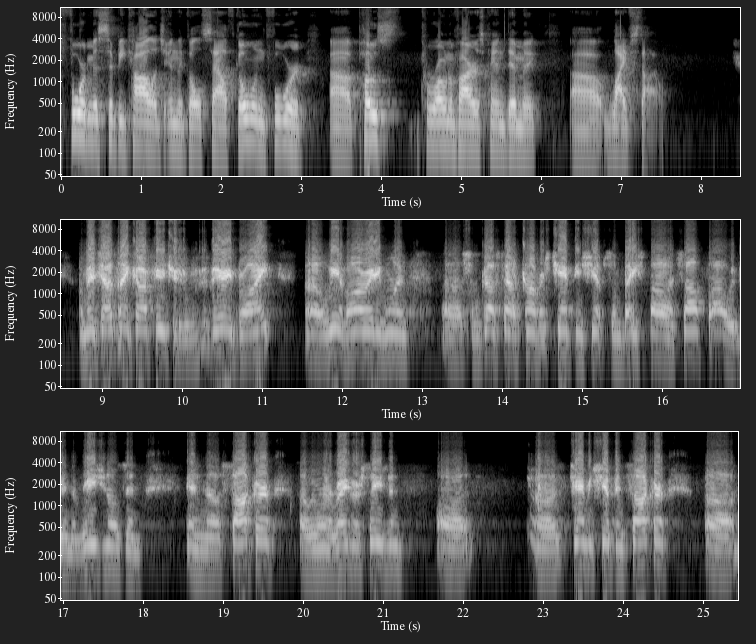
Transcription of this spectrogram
for Mississippi College in the Gulf South going forward, uh, post coronavirus pandemic uh, lifestyle? Well, Mitch, I think our future is very bright. Uh, we have already won uh, some Gulf South Conference championships in baseball and softball. We've been the regionals in in uh, soccer. Uh, we won a regular season championship in soccer. Uh,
